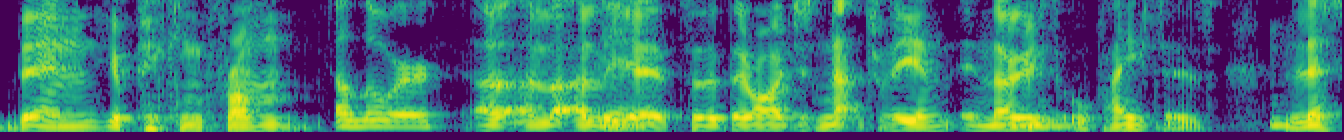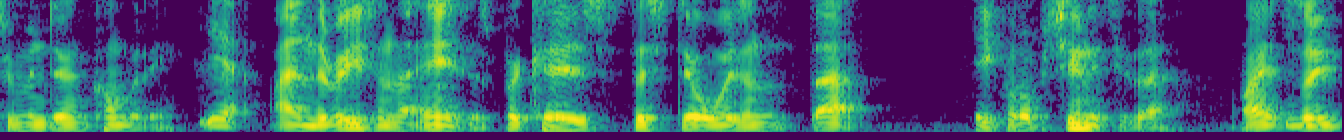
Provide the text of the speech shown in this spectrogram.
then you're picking from A lower. a, a, a, Yeah. Mm-hmm. yeah. so that there are just naturally in, in those all places less women doing comedy Yeah. and the reason that is is because there still isn't that equal opportunity there right so Mm-hmm.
